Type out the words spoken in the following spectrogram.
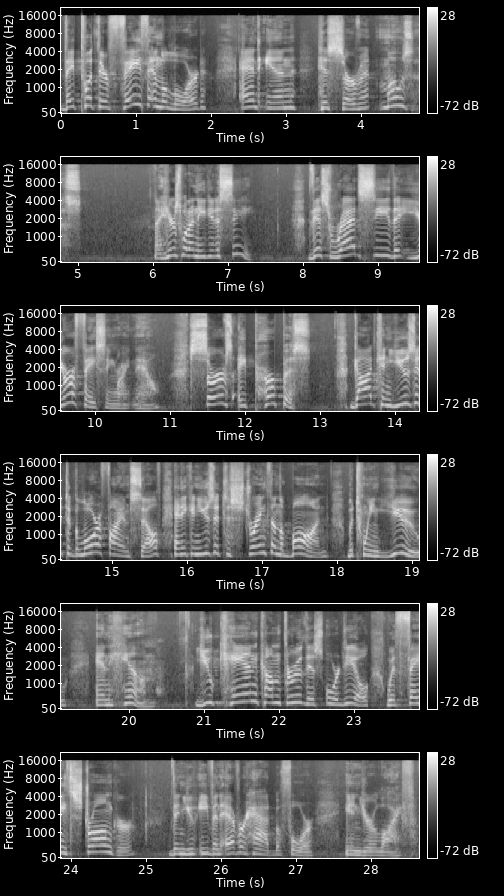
They put their faith in the Lord and in his servant Moses. Now, here's what I need you to see this Red Sea that you're facing right now serves a purpose. God can use it to glorify Himself, and He can use it to strengthen the bond between you and Him. You can come through this ordeal with faith stronger than you even ever had before in your life.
